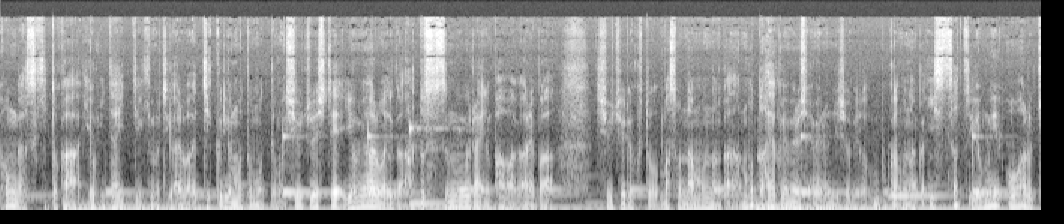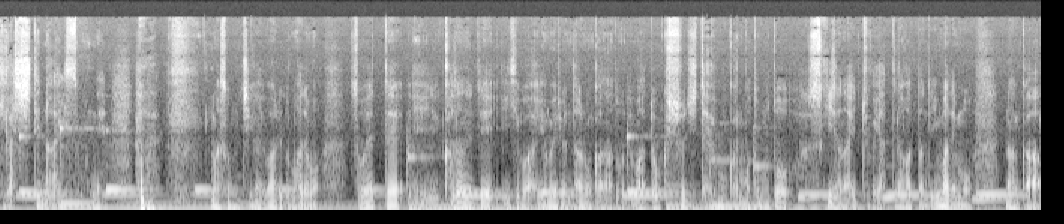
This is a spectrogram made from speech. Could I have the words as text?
本が好きとか読みたいっていう気持ちがあればじっくり読もうと思っても集中して読み終わるまでガーッと進むぐらいのパワーがあれば集中力とまあそんなもんなのかな。もっと早く読める人は読めるんでしょうけど僕はもうなんか一冊読み終わる気がしてないですもんね。まあその違いはあれどまあでもそうやって、え、重ねていけば読めるようになるのかなと思って。まあ読書自体僕はもともと好きじゃないっていうかやってなかったんで今でもなんか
